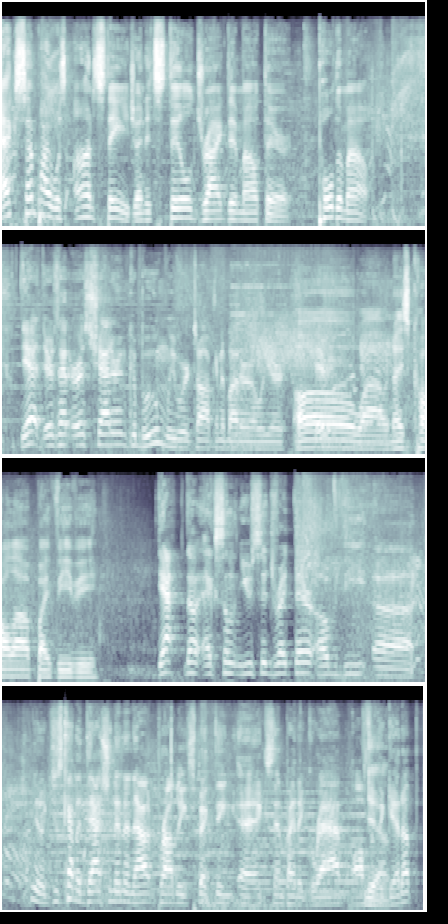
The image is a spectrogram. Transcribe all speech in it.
ExSenpai was on stage and it still dragged him out there, pulled him out. yeah, there's that earth shattering kaboom we were talking about earlier. Oh, wow. Nice call out by Vivi. Yeah, no, excellent usage right there of the, uh, you know, just kind of dashing in and out, probably expecting uh, ExSenpai to grab off of the get up.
